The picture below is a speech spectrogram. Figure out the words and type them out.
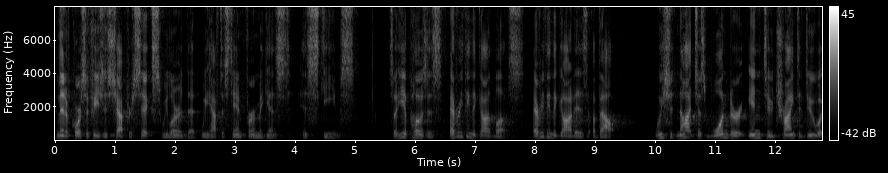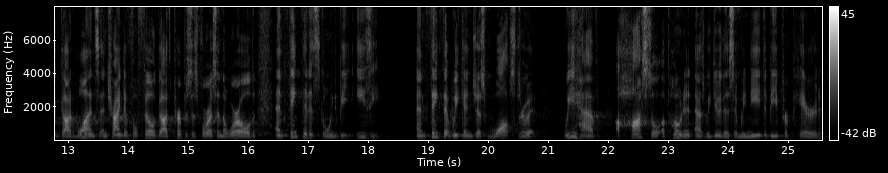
And then, of course, Ephesians chapter 6, we learned that we have to stand firm against his schemes. So he opposes everything that God loves, everything that God is about. We should not just wander into trying to do what God wants and trying to fulfill God's purposes for us in the world and think that it's going to be easy and think that we can just waltz through it. We have a hostile opponent as we do this, and we need to be prepared.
